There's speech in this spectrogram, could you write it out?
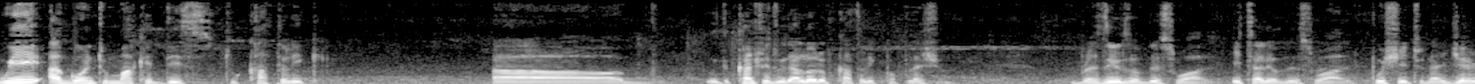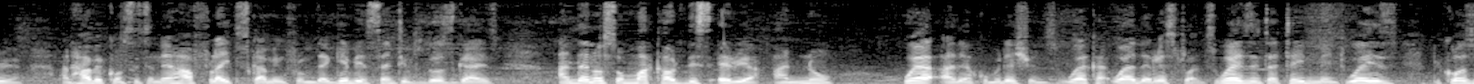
we are going to market this to Catholic, uh, countries with a lot of Catholic population, Brazil's of this world, Italy of this world, push it to Nigeria, and have a consistent, then have flights coming from there, give incentives to those guys, and then also mark out this area and know where are the accommodations, where, can, where are the restaurants, where is entertainment, where is, because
